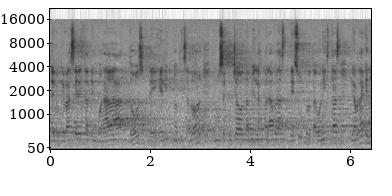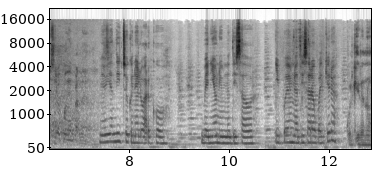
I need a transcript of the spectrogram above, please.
de lo que va a ser esta temporada 2 de El Hipnotizador. Hemos escuchado también las palabras de sus protagonistas y la verdad que no se lo pueden perder. Me habían dicho que en el barco venía un hipnotizador. ¿Y puede hipnotizar a cualquiera? Cualquiera no,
